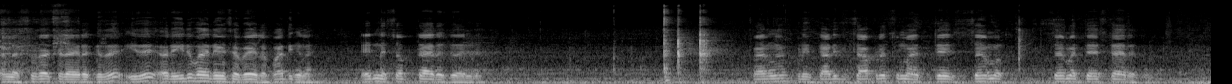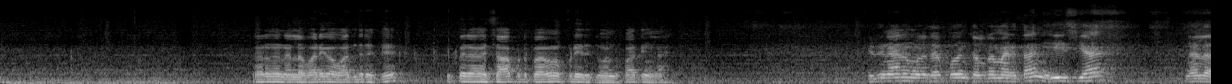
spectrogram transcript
நல்ல சுட சுட இருக்குது. இது ஒரு இருபது நிமிஷம் வேலை. பார்த்தீங்களா என்ன சொப்டாக இருக்குதுண்டு பாருங்க இப்படி கடிச்சு சாப்பிட சும்மா டேஸ்ட் சேம சேம டேஸ்ட்டாக இருக்குது. பாருங்க நல்ல வடிவம் வந்திருக்கு. இப்போ நாங்கள் சாப்பிட்டு போவோம் இப்படி இருக்குமெண்டு பார்த்தீங்களா இது நான் உங்களுக்கு எப்போதும் சொல்கிற மாதிரி தான். ஈஸியாக நல்ல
